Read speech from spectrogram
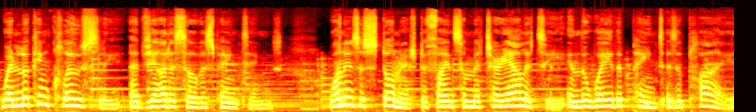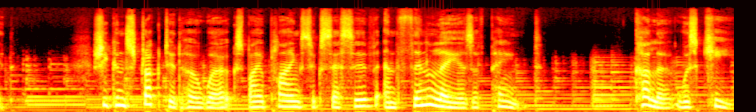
When looking closely at Vieira da Silva's paintings, one is astonished to find some materiality in the way the paint is applied. She constructed her works by applying successive and thin layers of paint. Color was key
